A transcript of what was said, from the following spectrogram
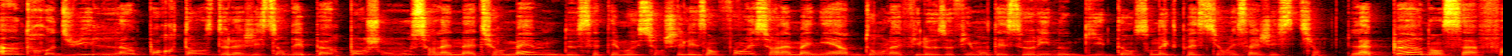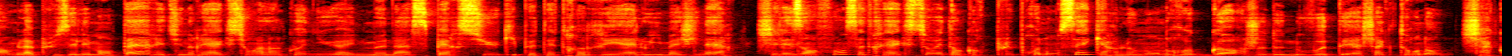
introduit l'importance de la gestion des peurs, penchons-nous sur la nature même de cette émotion chez les enfants et sur la manière dont la philosophie Montessori nous guide dans son expression et sa gestion. La peur dans sa forme la plus élémentaire est une réaction à l'inconnu, à une menace perçue qui peut être réelle ou imaginaire. Chez les enfants, cette réaction est encore plus prononcée car le monde regorge de nouveautés chaque tournant. Chaque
